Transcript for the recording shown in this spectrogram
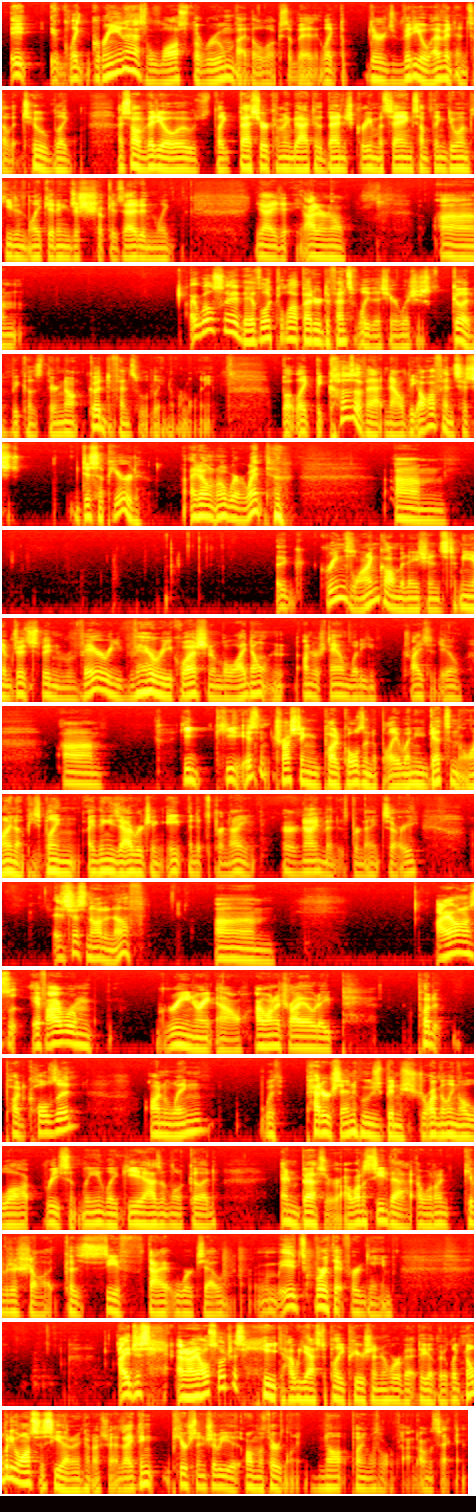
it, it, like Green has lost the room by the looks of it. Like the, there's video evidence of it too. Like I saw a video. It was like Boeser coming back to the bench. Green was saying something to him. He didn't like it, and he just shook his head and like, yeah, I, I don't know. Um, I will say they've looked a lot better defensively this year, which is good because they're not good defensively normally. But like because of that, now the offense has just disappeared. I don't know where it went. um Green's line combinations to me have just been very, very questionable. I don't understand what he tries to do. Um, he he isn't trusting Podkolzin to play when he gets in the lineup. He's playing. I think he's averaging eight minutes per night or nine minutes per night. Sorry, it's just not enough. Um, I honestly, if I were Green right now, I want to try out a put Podkolzin on wing with Pettersson, who's been struggling a lot recently. Like he hasn't looked good, and Boeser. I want to see that. I want to give it a shot because see if that works out. It's worth it for a game. I just and I also just hate how he has to play Pearson and Horvat together. Like nobody wants to see that in Canucks fans. I think Pearson should be on the third line, not playing with Horvat on the second.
